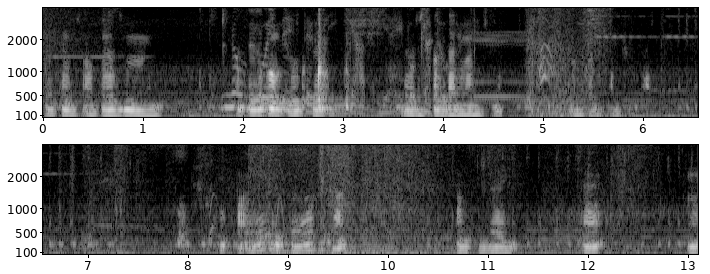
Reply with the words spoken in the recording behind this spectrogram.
Perché mi sono appena sm- Non acceso il computer. Devo riscaldarmi anch'io. Non. E poi ricorda. Anche lei è mm,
